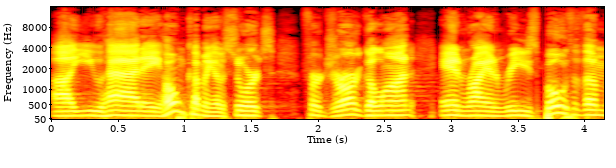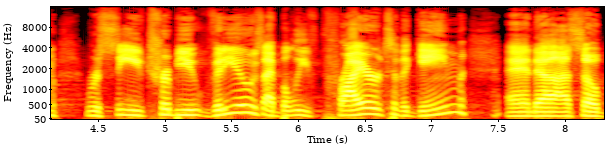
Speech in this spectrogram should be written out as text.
uh, you had a homecoming of sorts for Gerard Gallant and Ryan Reaves. Both of them received tribute videos, I believe, prior to the game. And uh, so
